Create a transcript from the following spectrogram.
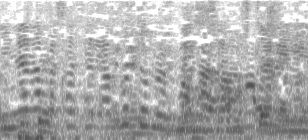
Y nada más hacer la foto nos vamos a mostrar el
